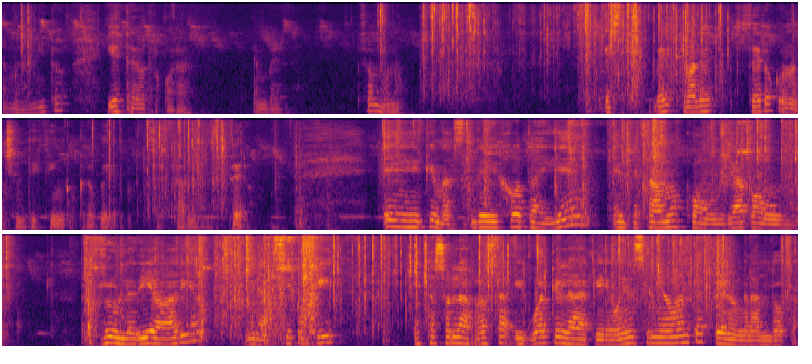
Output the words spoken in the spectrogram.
es muy bonito y este otro coral en verde. Son monos. Este, ¿veis? que vale 0,85 creo que se está bien, espero eh, ¿qué más? de J&E empezamos con ya con rulería varia mira, sí cogí estas son las rosas igual que la que os he enseñado antes pero en grandota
